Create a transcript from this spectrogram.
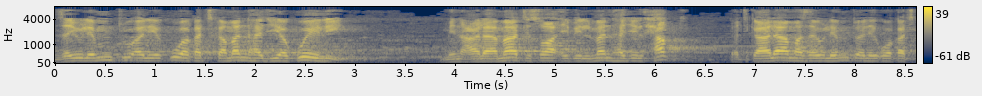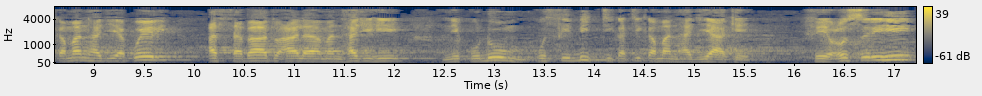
زيولي ممتو أليكوا كتك منهج يكويلي min alamati sahibi almanhaj alhaq katika alama za yule mtu aliyekuwa katika manhaji ya kweli athabatu ala manhajihi ni kudumu kuthibiti katika manhaji yake fi usrihi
